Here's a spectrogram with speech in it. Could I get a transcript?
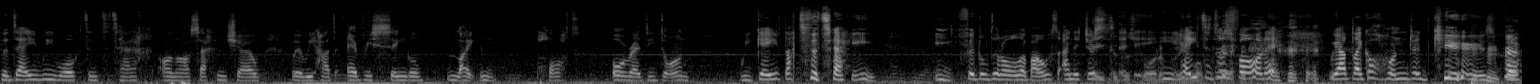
the day we walked into tech on our second show where we had every single lighting plot already done we gave that to the techie he fiddled it all about and it just Hated us for it, he hated us for it we had like a hundred cues but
